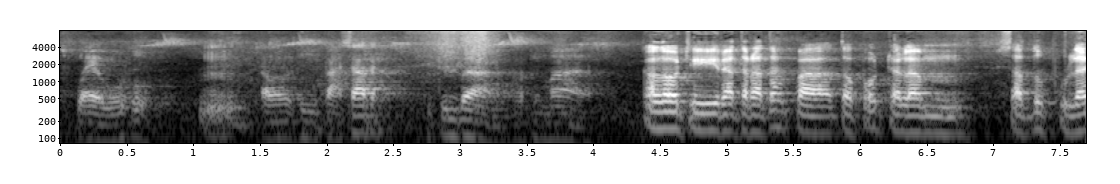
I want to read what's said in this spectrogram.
sepuluh ewu Hmm. kalau di pasar ditimbang lebih mahal Kalau di rata-rata Pak Topo dalam satu bulan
